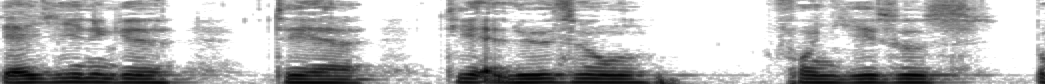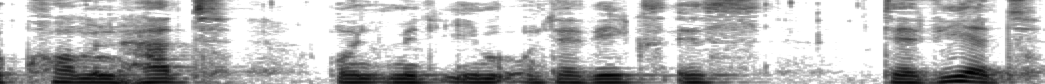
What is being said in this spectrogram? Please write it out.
Derjenige, der die Erlösung von Jesus bekommen hat und mit ihm unterwegs ist, der wird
